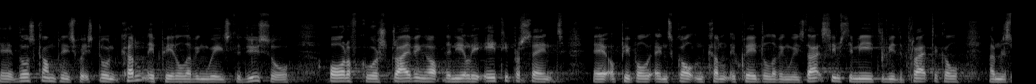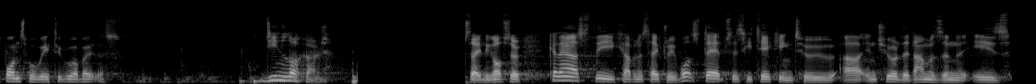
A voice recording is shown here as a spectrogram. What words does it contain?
uh, those companies which don't currently pay a living wage to do so, or of course driving up the nearly 80% uh, of people in Scotland currently paid a living wage. That seems to me to be the practical and responsible way to go about this. Dean Lockhart. Presiding officer, can I ask the Cabinet Secretary what steps is he taking to uh, ensure that Amazon is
